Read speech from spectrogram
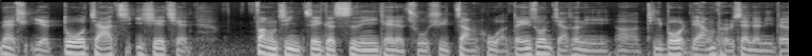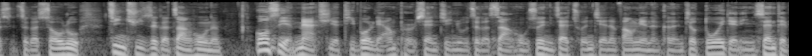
match 也多加几一些钱。放进这个四零一 K 的储蓄账户啊，等于说，假设你呃提拨两 percent 的你的这个收入进去这个账户呢，公司也 match 也提拨两 percent 进入这个账户，所以你在存钱的方面呢，可能就多一点 incentive，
